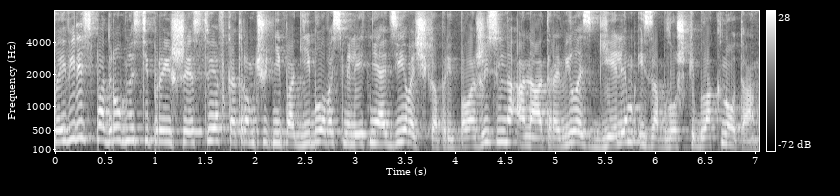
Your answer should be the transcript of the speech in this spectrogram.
Появились подробности происшествия, в котором чуть не погибла восьмилетняя девочка. Предположительно, она отравилась гелем из обложки блокнота.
